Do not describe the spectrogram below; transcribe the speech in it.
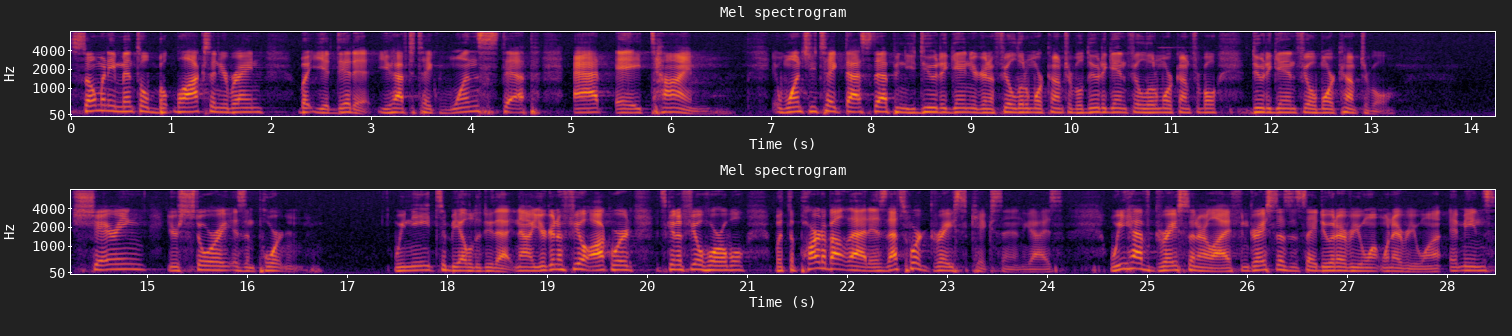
so many mental b- blocks in your brain, but you did it. You have to take one step at a time. Once you take that step and you do it again, you're going to feel a little more comfortable. Do it again, feel a little more comfortable. Do it again, feel more comfortable. Sharing your story is important. We need to be able to do that. Now, you're going to feel awkward. It's going to feel horrible. But the part about that is that's where grace kicks in, guys. We have grace in our life, and grace doesn't say do whatever you want whenever you want. It means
